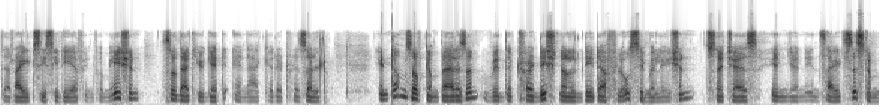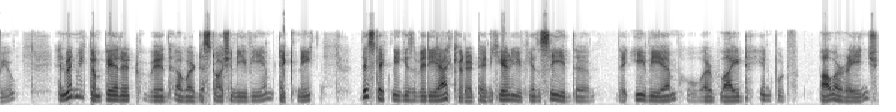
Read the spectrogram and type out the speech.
the right CCDF information so that you get an accurate result. In terms of comparison with the traditional data flow simulation, such as Engine Inside SystemVue, and when we compare it with our distortion EVM technique, this technique is very accurate. And here you can see the, the EVM over wide input power range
